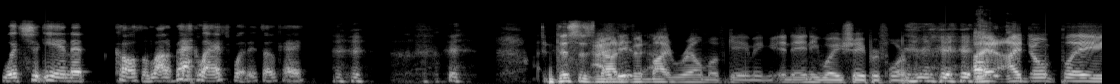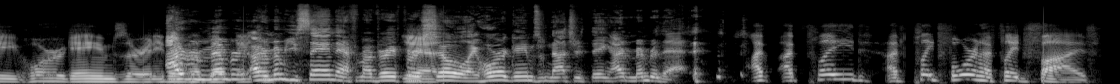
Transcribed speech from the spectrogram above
which again that caused a lot of backlash, but it's okay. This is not did- even my realm of gaming in any way, shape, or form. I, I, I don't play horror games or anything. I remember. I remember you saying that for my very first Yeah. show. Like horror games were not your thing. I remember that. I've I've played I've played four and I've played five.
